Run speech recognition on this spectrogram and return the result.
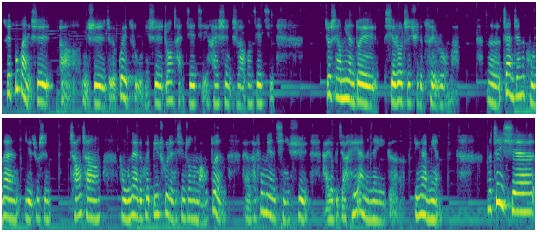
所以不管你是呃你是这个贵族，你是中产阶级，还是你是劳动阶级，就是要面对血肉之躯的脆弱嘛。那战争的苦难，也就是。常常很无奈的会逼出人性中的矛盾，还有他负面情绪，还有比较黑暗的那一个阴暗面。那这些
